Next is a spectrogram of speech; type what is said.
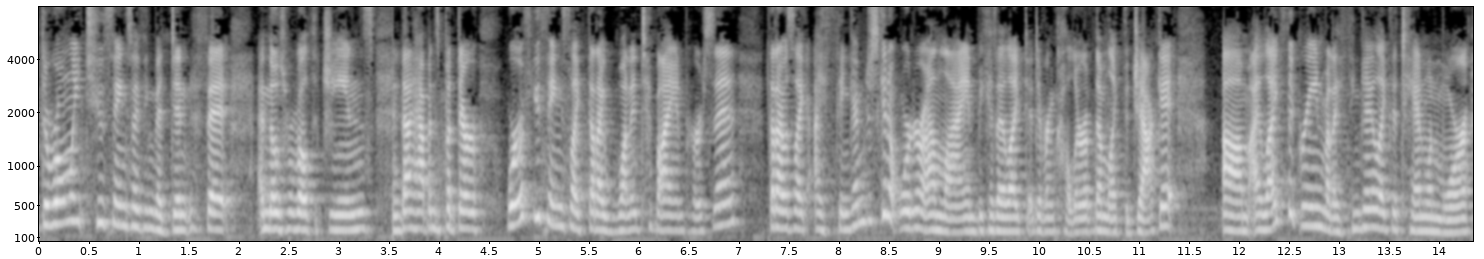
there were only two things I think that didn't fit and those were both jeans and that happens but there were a few things like that I wanted to buy in person that I was like I think I'm just gonna order online because I liked a different color of them like the jacket um, I like the green, but I think I like the tan one more.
